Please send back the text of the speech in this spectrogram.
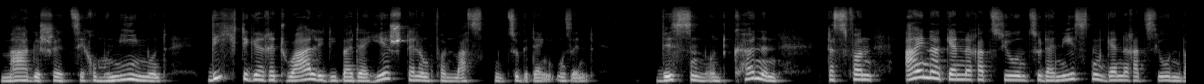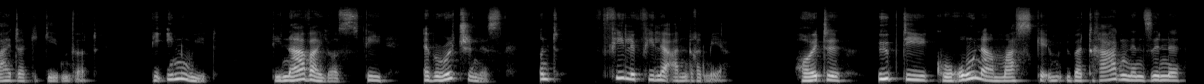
magische Zeremonien und wichtige Rituale, die bei der Herstellung von Masken zu bedenken sind. Wissen und Können, das von einer Generation zu der nächsten Generation weitergegeben wird. Die Inuit, die Navajos, die Aborigines und viele, viele andere mehr. Heute übt die Corona-Maske im übertragenen Sinne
